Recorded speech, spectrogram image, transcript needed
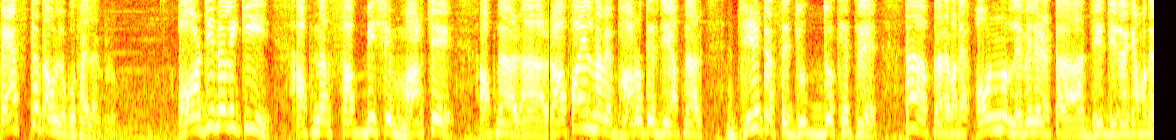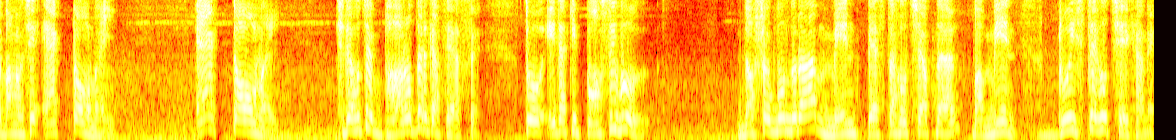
প্যাচটা তাহলে কোথায় লাগল? অরিজিনালি কি? আপনার ছাব্বিশে মার্চে আপনার রাফাইল নামে ভারতের যে আপনার জেট আছে যুদ্ধক্ষেত্রে হ্যাঁ আপনার মানে অন্য লেভেলের একটা জেট যেটাকে আমাদের বাংলাদেশে একটাও নাই। একটাও নাই। সেটা হচ্ছে ভারতের কাছে আছে। তো এটা কি পসিবল দর্শক বন্ধুরা মেন পেজটা হচ্ছে আপনার, বা মেন টুইস্টটা হচ্ছে এখানে।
